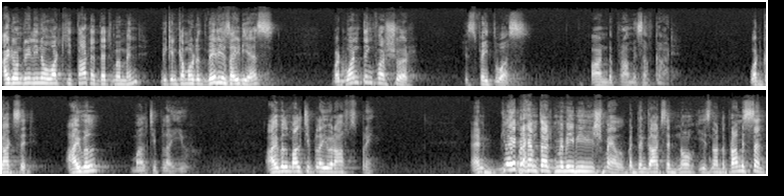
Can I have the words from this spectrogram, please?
I don't really know what he thought at that moment. We can come out with various ideas. But one thing for sure, his faith was on the promise of God. What God said, I will multiply you. I will multiply your offspring. And Abraham thought maybe Ishmael, but then God said, No, he is not the promised son.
